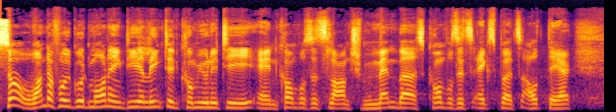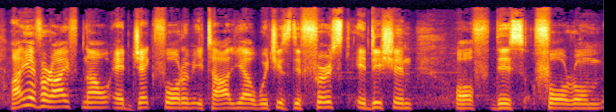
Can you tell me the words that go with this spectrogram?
So, wonderful good morning, dear LinkedIn community and Composites Lounge members, Composites experts out there. I have arrived now at JEC Forum Italia, which is the first edition of this forum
